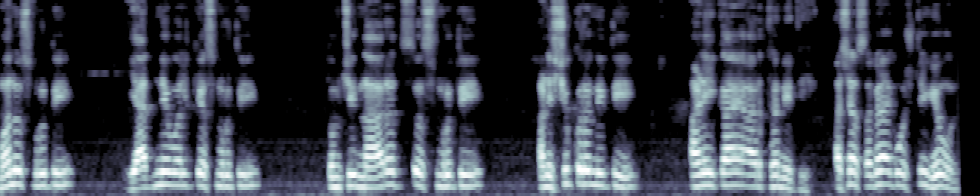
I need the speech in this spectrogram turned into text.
मनुस्मृती याज्ञवल्क्य स्मृती तुमची नारद स्मृती आणि शुक्रनीती आणि काय अर्थनीती. अशा सगळ्या गोष्टी घेऊन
